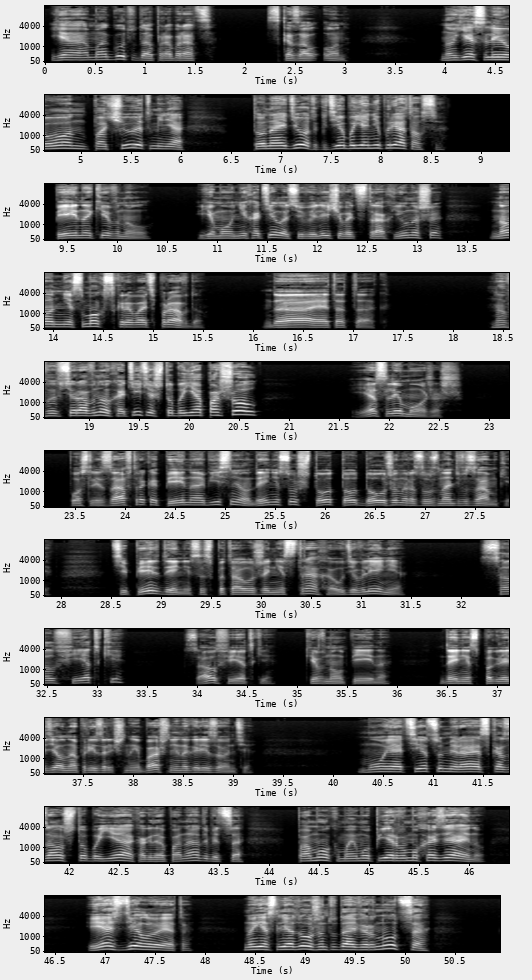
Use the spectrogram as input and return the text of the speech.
«Я могу туда пробраться», — сказал он. «Но если он почует меня, то найдет, где бы я ни прятался». Пейна кивнул. Ему не хотелось увеличивать страх юноши, но он не смог скрывать правду. «Да, это так». «Но вы все равно хотите, чтобы я пошел?» «Если можешь». После завтрака Пейна объяснил Деннису, что тот должен разузнать в замке. Теперь Деннис испытал уже не страх, а удивление. «Салфетки?» «Салфетки», — кивнул Пейна. Деннис поглядел на призрачные башни на горизонте. «Мой отец, умирая, сказал, чтобы я, когда понадобится, помог моему первому хозяину. И я сделаю это но если я должен туда вернуться...»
